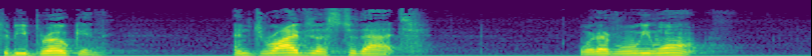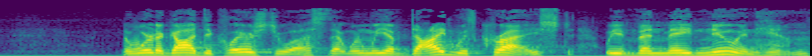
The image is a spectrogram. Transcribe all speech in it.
to be broken and drives us to that, whatever we want. The Word of God declares to us that when we have died with Christ, we've been made new in Him.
